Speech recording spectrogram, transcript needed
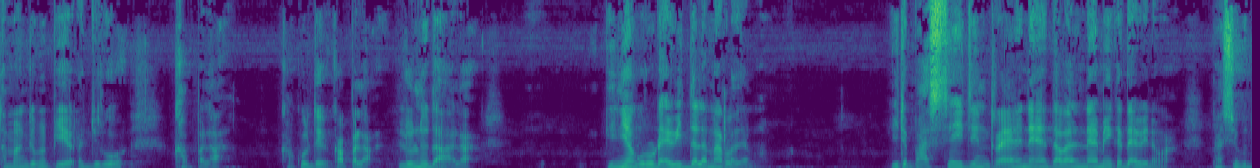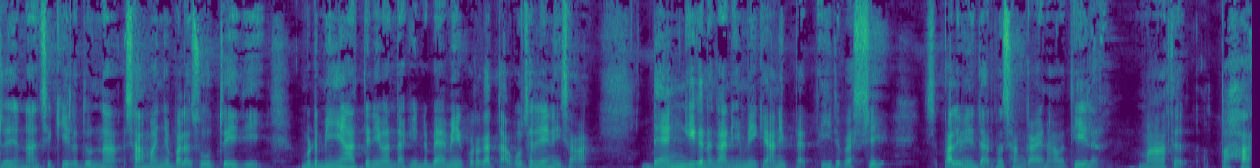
තමන්ගේම පිය රජුරෝ කපලා කකුල් දෙක කපලා ලුණු දාලා ගිනි අඟුරුට ඇවිද්දලා මරලා දැම්මා. ඊට පස්සේ ඉතින් රෑ නෑ දවල් නෑ මේක දැවෙනවා. පස්සේ බුදුරජාණන්සේ කියලා දුන්නා සාමාන්‍ය බල සූත්‍රයේදී උඹට මේ ආත්ම නිවන් දකින්න බෑ මේ කරගත්ත අකුසලයේ නිසා. දැන් ඉගෙන ගනින් මේකේ අනිත් පැත්ත. ඊට පස්සේ පළවෙනි ධර්ම සංගායනාව තියලා මාස පහක්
